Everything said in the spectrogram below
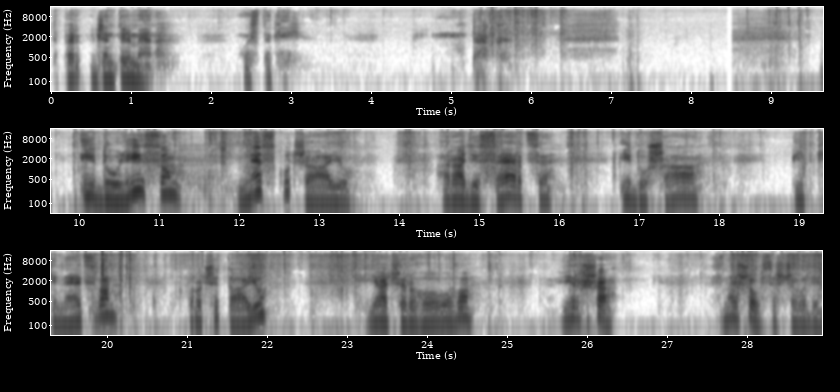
тепер джентльмена. Ось такий. Так. Іду лісом, не скучаю. Раді серце і душа. Під кінець вам прочитаю я чергового вірша. Знайшовся ще один.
